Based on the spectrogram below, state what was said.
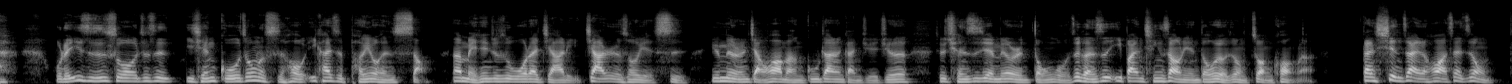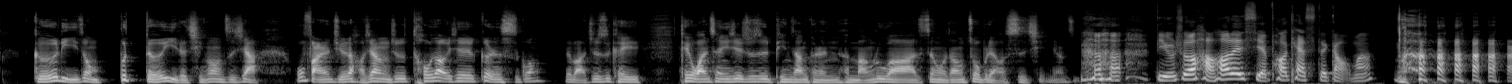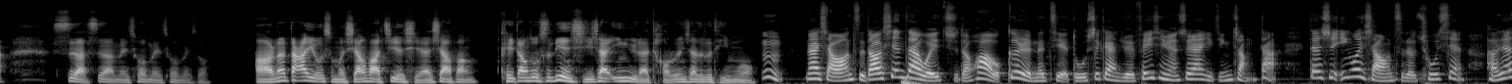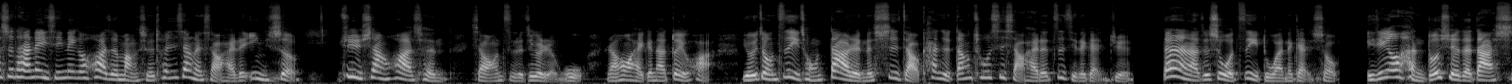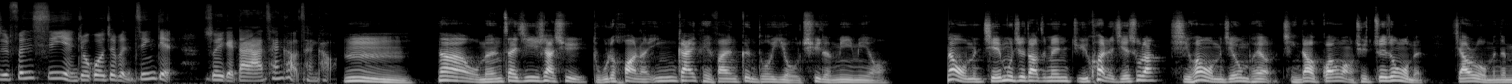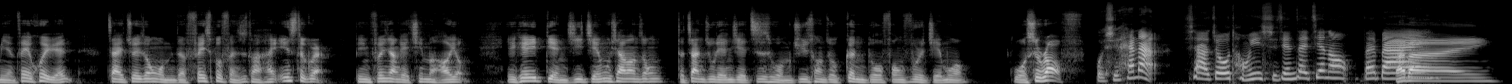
我的意思是说，就是以前国中的时候，一开始朋友很少，那每天就是窝在家里，假日的时候也是，因为没有人讲话嘛，很孤单的感觉，觉得就全世界没有人懂我。这可能是一般青少年都会有这种状况了。但现在的话，在这种隔离、这种不得已的情况之下，我反而觉得好像就是偷到一些个人时光。对吧？就是可以可以完成一些就是平常可能很忙碌啊，生活当中做不了的事情，这样子。比如说，好好的写 podcast 的稿吗？是啊，是啊，没错，没错，没错。好，那大家有什么想法，记得写在下方。可以当做是练习一下英语来讨论一下这个题目哦。嗯，那小王子到现在为止的话，我个人的解读是感觉飞行员虽然已经长大，但是因为小王子的出现，好像是他内心那个画着蟒蛇吞象的小孩的映射，具象化成小王子的这个人物，然后还跟他对话，有一种自己从大人的视角看着当初是小孩的自己的感觉。当然了，这是我自己读完的感受，已经有很多学者大师分析研究过这本经典，所以给大家参考参考。嗯。那我们再继续下去读的话呢，应该可以发现更多有趣的秘密哦。那我们节目就到这边愉快的结束啦。喜欢我们节目朋友，请到官网去追踪我们，加入我们的免费会员，再追踪我们的 Facebook 粉丝团和 Instagram，并分享给亲朋好友。也可以点击节目下方中的赞助链接，支持我们继续创作更多丰富的节目哦。我是 Ralph，我是 Hannah，下周同一时间再见哦，拜拜，拜拜。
